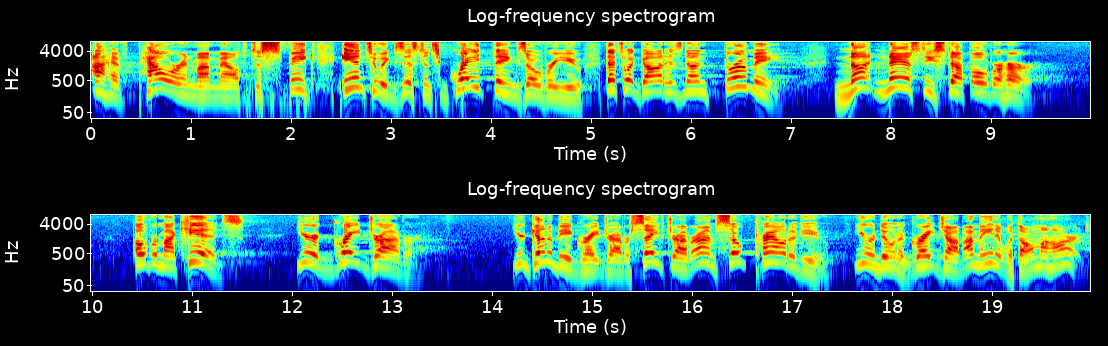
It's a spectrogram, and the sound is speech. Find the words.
I have power in my mouth to speak into existence great things over you. That's what God has done through me. Not nasty stuff over her, over my kids. You're a great driver. You're going to be a great driver, safe driver. I'm so proud of you. You are doing a great job. I mean it with all my heart.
